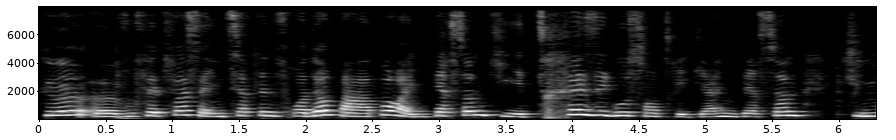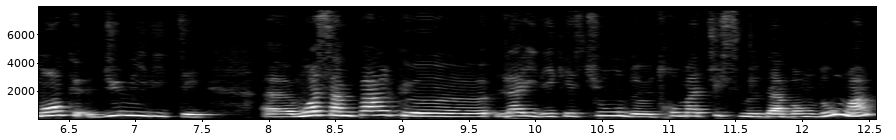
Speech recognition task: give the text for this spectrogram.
que euh, vous faites face à une certaine froideur par rapport à une personne qui est très égocentrique, hein, une personne qui manque d'humilité. Euh, moi, ça me parle que là, il est question de traumatisme d'abandon, hein,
